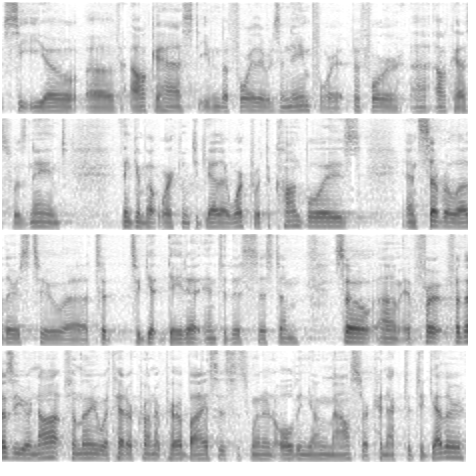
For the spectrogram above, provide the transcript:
CEO of Alkahest, even before there was a name for it, before uh, Alkahest was named, thinking about working together. Worked with the Conboys, and several others to, uh, to, to get data into this system. So um, for, for those of you who are not familiar with heterochronic parabiosis, it's when an old and young mouse are connected together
